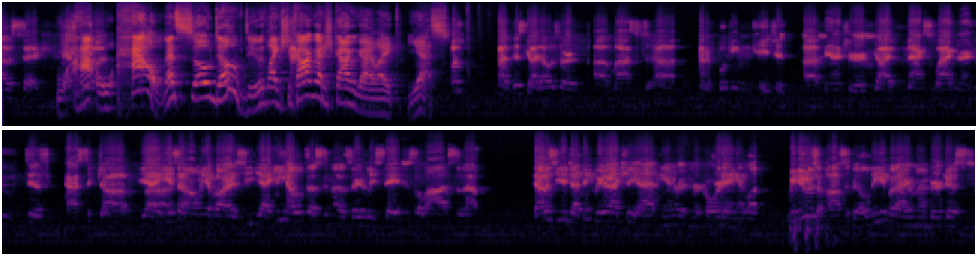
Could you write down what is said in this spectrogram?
that was sick. How? How? That's so dope, dude. Like Chicago got a Chicago guy. Like yes. Uh, this guy, that was our uh, last uh, kind of booking agent uh, manager guy, Max Wagner, who did a fantastic job. Yeah, Uh, he's a homie of ours. He, yeah, he helped us in those early stages a lot. So that that was huge. I think we were actually at handwritten recording, and like we knew it was a possibility, but I remember just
